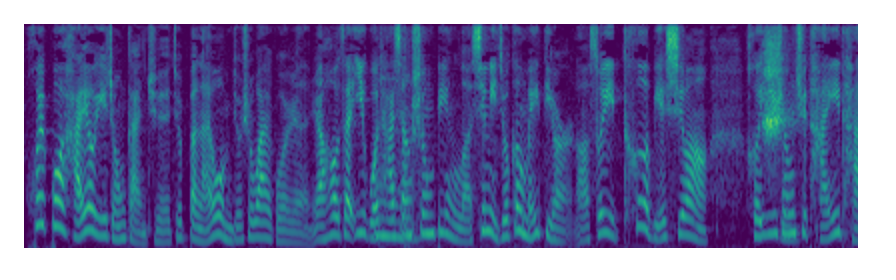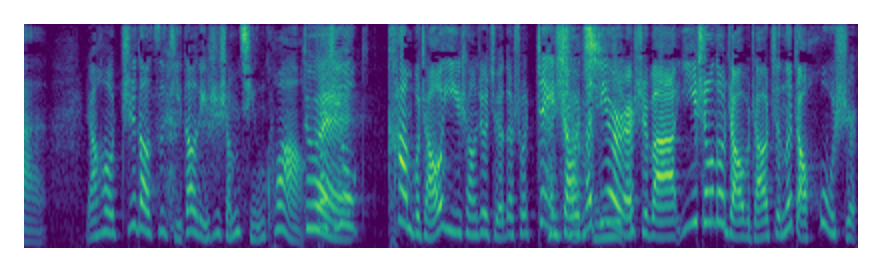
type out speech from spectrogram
会不会还有一种感觉，就本来我们就是外国人，然后在异国他乡生病了，心里就更没底儿了，所以特别希望和医生去谈一谈，然后知道自己到底是什么情况，对但是又看不着医生，就觉得说这什么地儿啊，是吧？医生都找不着，只能找护士，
